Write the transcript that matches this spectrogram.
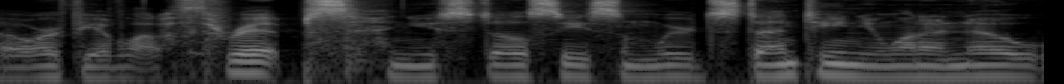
uh, or if you have a lot of thrips and you still see some weird stunting, you want to know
